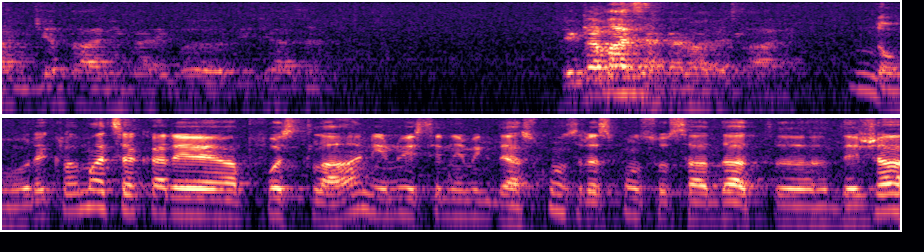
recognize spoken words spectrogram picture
ancheta anii care vă vizează, reclamația care o aveți la ani. Nu, reclamația care a fost la ani nu este nimic de ascuns, răspunsul s-a dat uh, deja.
